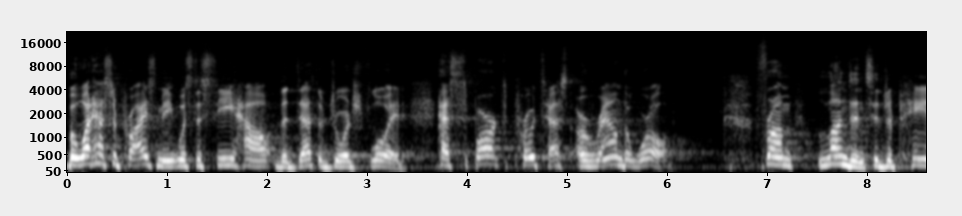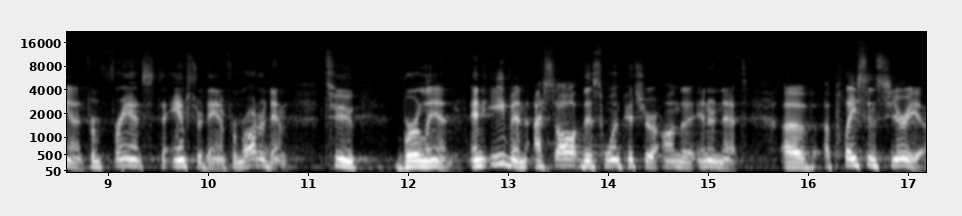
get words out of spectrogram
But what has surprised me was to see how the death of George Floyd has sparked protests around the world from London to Japan, from France to Amsterdam, from Rotterdam to Berlin. And even I saw this one picture on the internet of a place in Syria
